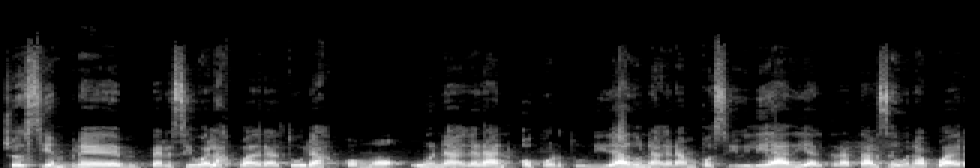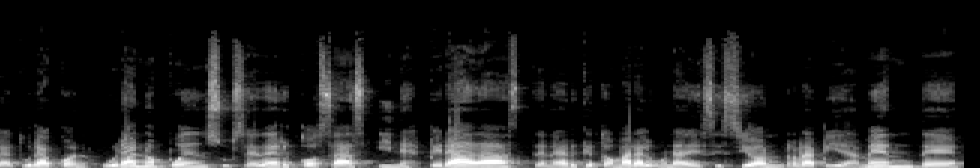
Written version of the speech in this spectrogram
yo siempre percibo las cuadraturas como una gran oportunidad, una gran posibilidad y al tratarse de una cuadratura con Urano pueden suceder cosas inesperadas, tener que tomar alguna decisión rápidamente,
